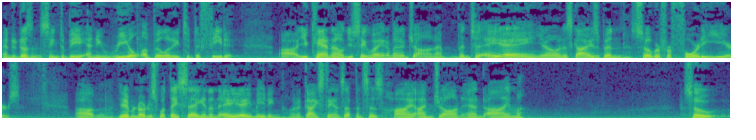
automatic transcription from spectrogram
And there doesn't seem to be any real ability to defeat it. Uh, you can't now. You say, "Wait a minute, John. I've been to AA, you know, and this guy has been sober for 40 years." Uh, you ever notice what they say in an AA meeting when a guy stands up and says, Hi, I'm John, and I'm. So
